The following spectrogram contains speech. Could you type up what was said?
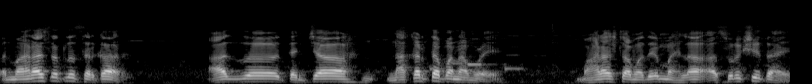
पण महाराष्ट्रातलं सरकार आज त्यांच्या नाकर्तापणामुळे महाराष्ट्रामध्ये महिला असुरक्षित आहे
